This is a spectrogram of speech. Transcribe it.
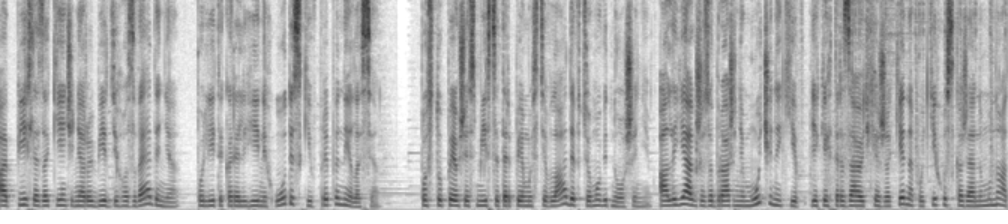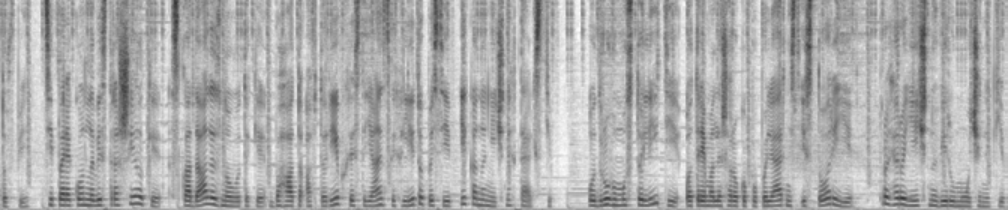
А після закінчення робіт з його зведення політика релігійних утисків припинилася, поступившись місце терпимості влади в цьому відношенні. Але як же зображення мучеників, яких терзають хижаки на потіху скаженому натовпі? Ці переконливі страшилки складали знову таки багато авторів християнських літописів і канонічних текстів. У другому столітті отримали широку популярність історії про героїчну віру мучеників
